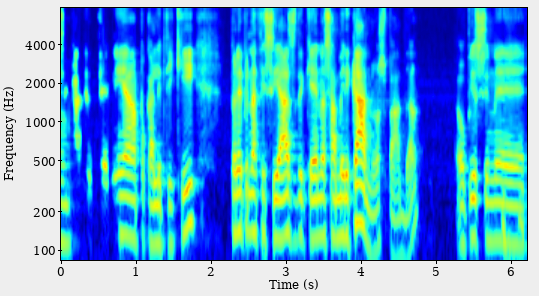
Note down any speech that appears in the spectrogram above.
σε κάθε ταινία αποκαλυπτική πρέπει να θυσιάζεται και ένας Αμερικάνος πάντα, ο οποίος είναι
